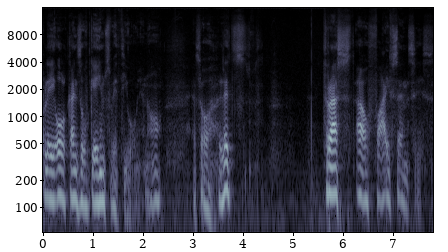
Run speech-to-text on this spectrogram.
play all kinds of games with you, you know. so let's trust our five senses.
